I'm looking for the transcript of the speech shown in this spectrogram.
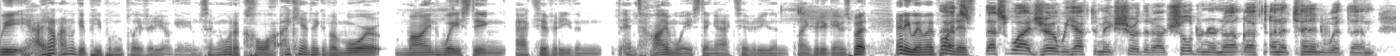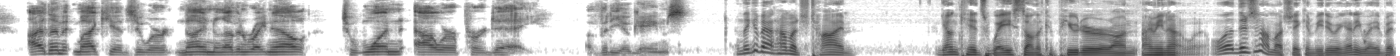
we I don't I don't get people who play video games. I mean, what a col- I can't think of a more mind wasting activity than and time wasting activity than playing video games. But anyway, my point that's, is that's why, Joe, we have to make sure that our children are not left unattended with them. I limit my kids who are 9 and 11 right now to one hour per day of video games. And think about how much time young kids waste on the computer or on I mean, not, well, there's not much they can be doing anyway, but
